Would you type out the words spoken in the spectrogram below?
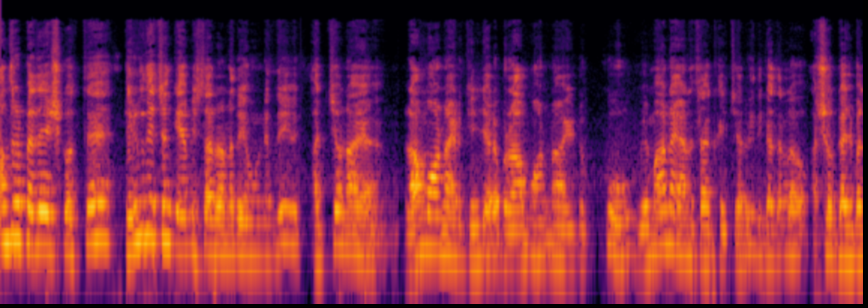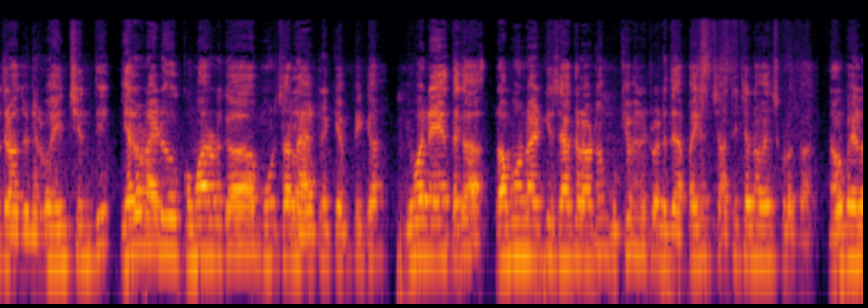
ఆంధ్రప్రదేశ్కి వస్తే తెలుగుదేశంకి ఏమిస్తారు అన్నది ఉండింది అచ్చెన్నాయ రామ్మోహన్ నాయుడు కింజరపు రామ్మోహన్ నాయుడుకు విమానయాన శాఖ ఇచ్చారు. ఇది గతంలో అశోక్ గజపతి రాజు నిర్వహించింది. ఎర్రనాయుడు కుమారుడుగా మూడు సార్లు హ్యాట్రిక్ ఎంపీగా యువ నేతగా రామ్మోహన్ నాయుడుకి శాఖ రావడం ముఖ్యమైనటువంటిది. పైగా అతి చిన్న వయసు కూడా కాదు. నలభై ఏళ్ళ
